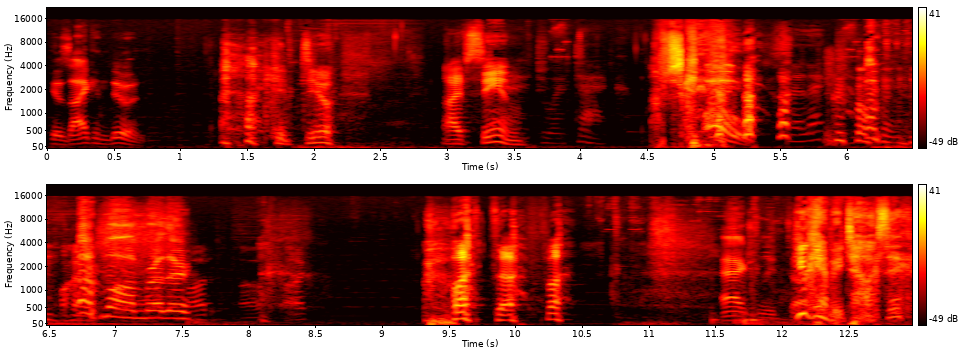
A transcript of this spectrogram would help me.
Because I can do it. I can do. I've seen. I'm just kidding. Oh! Come on, brother! What the fuck? what the fuck? Actually, You can't be toxic.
